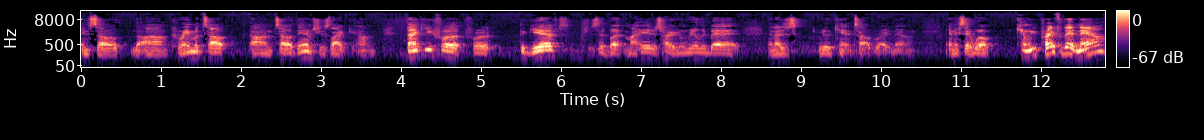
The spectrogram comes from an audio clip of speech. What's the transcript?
And so um, Karima told, um, told them, she's like, um, "Thank you for for the gift." She said, "But my head is hurting really bad, and I just really can't talk right now." And they said, "Well, can we pray for that now?"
